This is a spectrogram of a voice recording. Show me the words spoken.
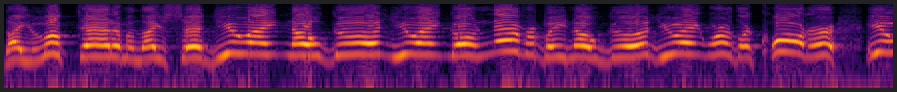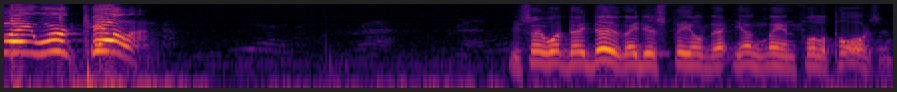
they looked at them and they said, You ain't no good. You ain't going to never be no good. You ain't worth a quarter. You ain't worth killing. You say, what they do? They just filled that young man full of poison.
